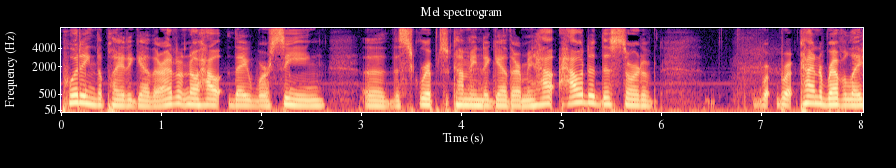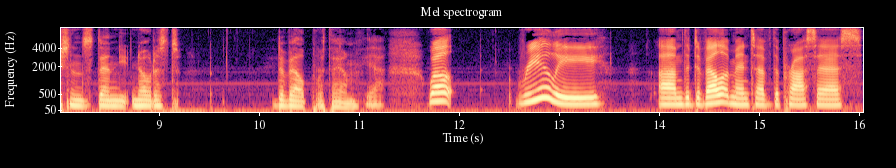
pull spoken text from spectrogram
putting the play together? I don't know how they were seeing uh, the script coming together. I mean, how how did this sort of r- kind of revelations then you noticed develop with them? Yeah. Well, really, um, the development of the process,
